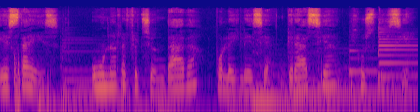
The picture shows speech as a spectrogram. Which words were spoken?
Esta es una reflexión dada por la Iglesia Gracia y Justicia.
